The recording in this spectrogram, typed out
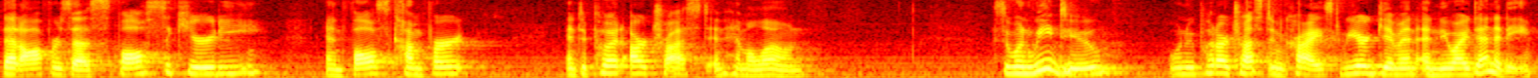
that offers us false security and false comfort and to put our trust in Him alone. So when we do, when we put our trust in Christ, we are given a new identity.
